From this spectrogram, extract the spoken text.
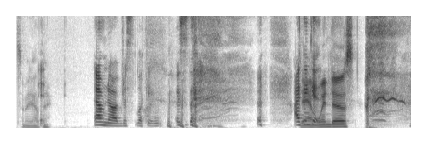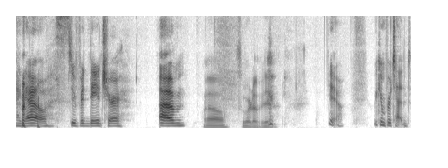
Somebody out there, Oh no, I'm just looking. I think it, windows. I know, stupid nature. Um, Well, sort of, yeah. yeah, we can pretend.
